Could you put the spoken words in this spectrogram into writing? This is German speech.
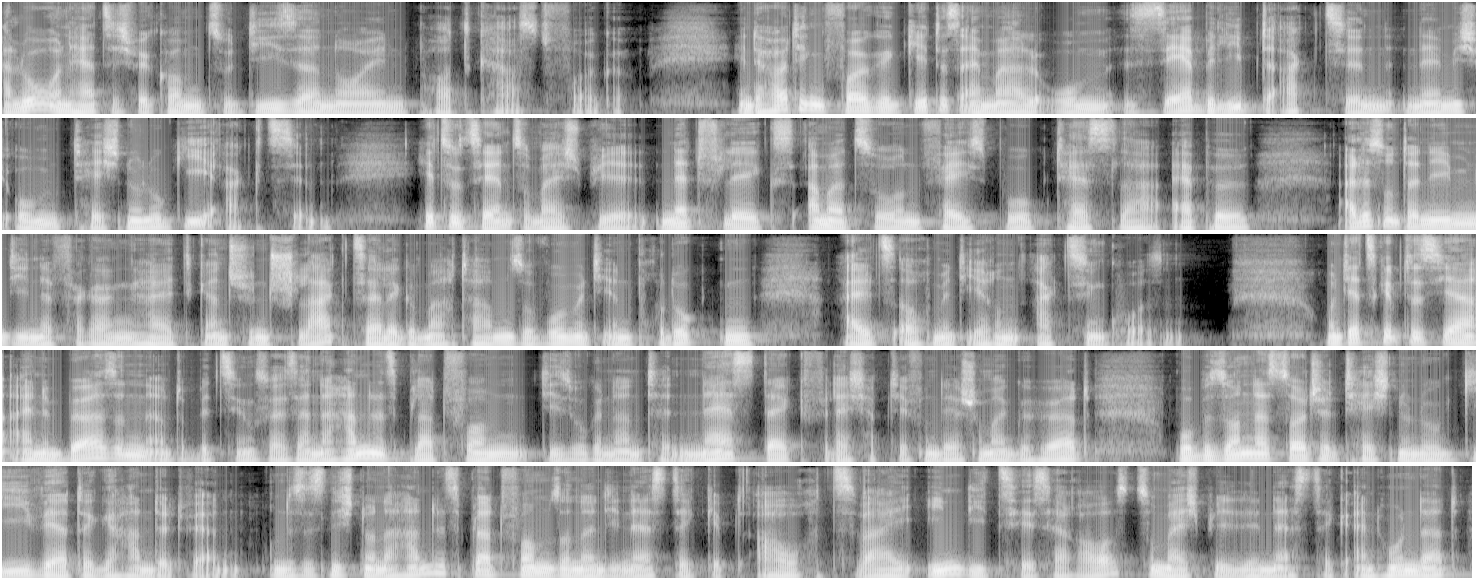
Hallo und herzlich willkommen zu dieser neuen Podcast-Folge. In der heutigen Folge geht es einmal um sehr beliebte Aktien, nämlich um Technologieaktien. Hierzu zählen zum Beispiel Netflix, Amazon, Facebook, Tesla, Apple. Alles Unternehmen, die in der Vergangenheit ganz schön Schlagzeile gemacht haben, sowohl mit ihren Produkten als auch mit ihren Aktienkursen. Und jetzt gibt es ja eine Börse bzw. eine Handelsplattform, die sogenannte Nasdaq, vielleicht habt ihr von der schon mal gehört, wo besonders solche Technologiewerte gehandelt werden. Und es ist nicht nur eine Handelsplattform, sondern die Nasdaq gibt auch zwei Indizes heraus, zum Beispiel den Nasdaq 100,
